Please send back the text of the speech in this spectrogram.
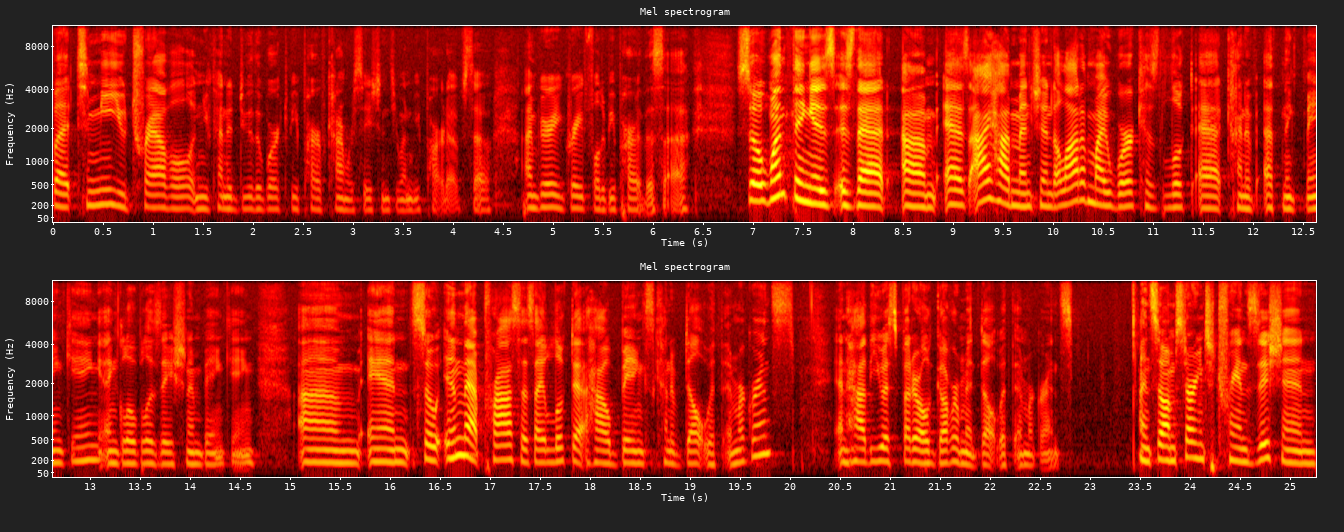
But to me, you travel and you kind of do the work to be part of conversations you want to be part of. So I'm very grateful to be part of this uh, so one thing is is that um, as I have mentioned, a lot of my work has looked at kind of ethnic banking and globalization in banking. Um, and so in that process, I looked at how banks kind of dealt with immigrants and how the U.S. federal government dealt with immigrants. And so I'm starting to transition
